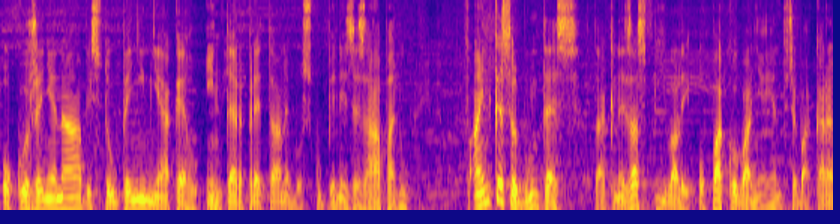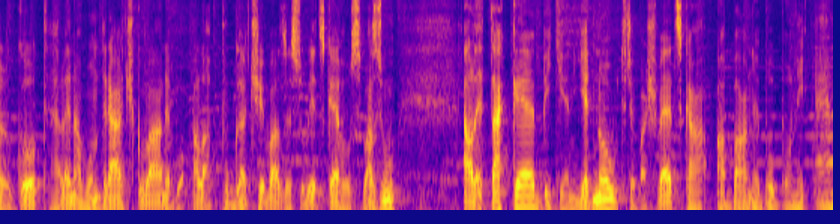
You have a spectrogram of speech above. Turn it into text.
okořeněná vystoupením nějakého interpreta nebo skupiny ze západu. V Einkessel Buntes tak nezaspívali opakovaně jen třeba Karel Gott, Helena Vondráčková nebo Ala Pugačeva ze Sovětského svazu, ale také, byť jen jednou, třeba švédská ABBA nebo Bonnie M.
